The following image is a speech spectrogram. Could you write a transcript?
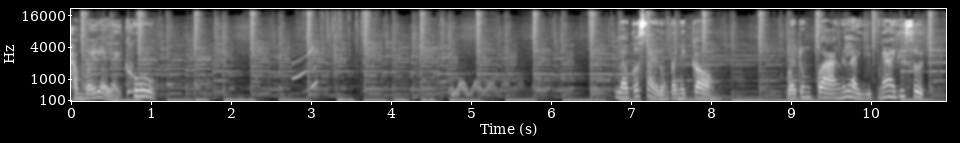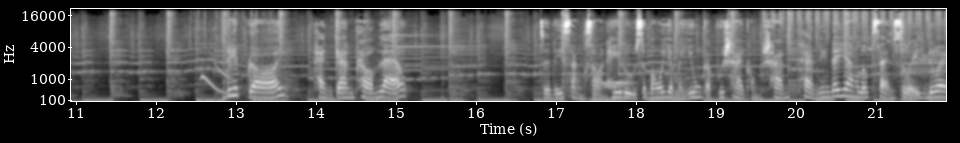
ทำไว้หลาย ๆ คู่แล้วก็ใส่ลงไปในกล่อง ไว้ตรงกลางนี่แหละหยิบง่ายที่สุด เรียบร้อย แผนการพร้อมแล้ว จะได้สั่งสอนให้รู้ซะบ้างว่าอย่ามายุ่งกับผู้ชายของฉัน แถมยังได้ยางลบแสนสวยอีกด้วย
